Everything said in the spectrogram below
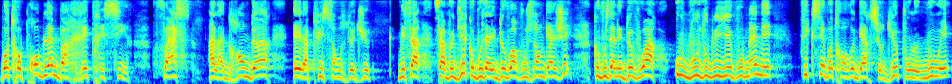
votre problème va rétrécir face à la grandeur et la puissance de Dieu. Mais ça, ça veut dire que vous allez devoir vous engager, que vous allez devoir ou vous oublier vous-même et fixer votre regard sur Dieu pour le louer,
